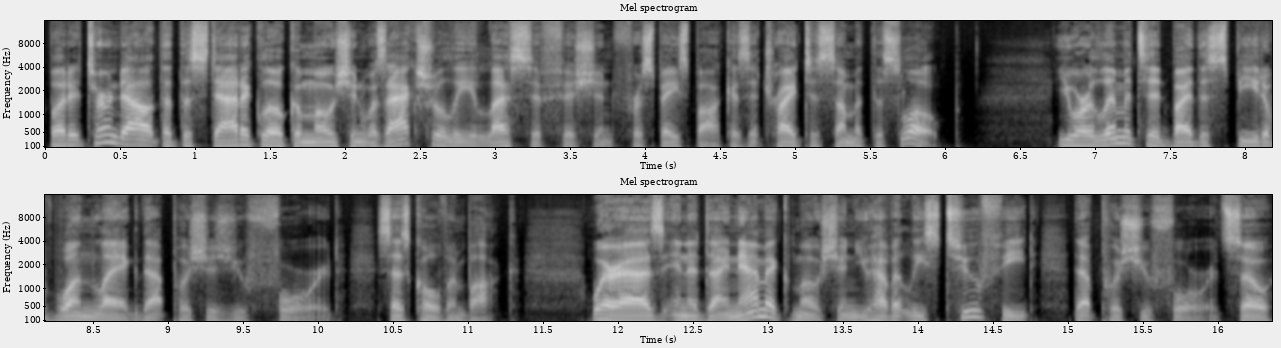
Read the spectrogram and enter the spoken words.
But it turned out that the static locomotion was actually less efficient for Spacebok as it tried to summit the slope. You are limited by the speed of one leg that pushes you forward, says Kolvenbach. Whereas in a dynamic motion, you have at least two feet that push you forward. So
